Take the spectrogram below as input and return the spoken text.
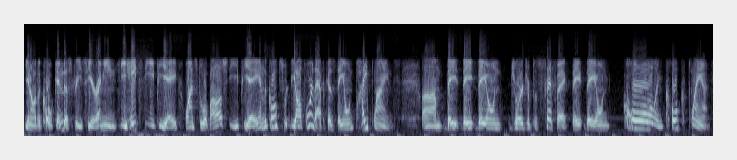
you know the Koch industries here. I mean, he hates the EPA, wants to abolish the EPA, and the Kochs would be all for that because they own pipelines. Um, they they they own Georgia Pacific. They they own coal and coke plants.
